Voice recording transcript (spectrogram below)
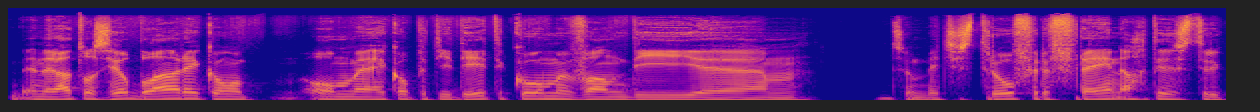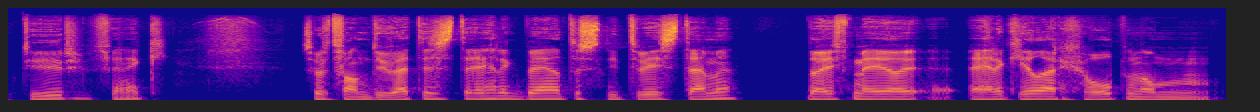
inderdaad, het was heel belangrijk om, om eigenlijk op het idee te komen van die ehm, zo'n beetje strofe-refreinachtige structuur, vind ik. Een soort van duet is het eigenlijk bijna tussen die twee stemmen. Dat heeft mij eigenlijk heel erg geholpen om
